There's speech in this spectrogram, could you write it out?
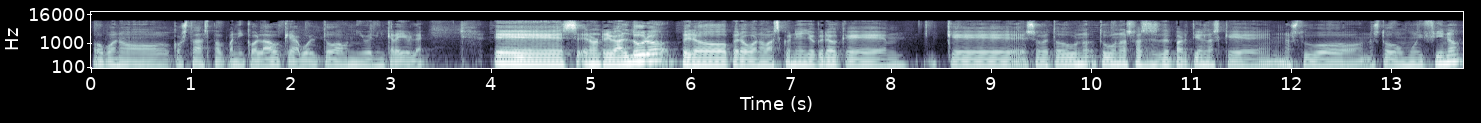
o bueno Costas Papanikolaou que ha vuelto a un nivel increíble. Eh, era un rival duro, pero, pero bueno, Vasconia yo creo que, que sobre todo uno- tuvo unas fases del partido en las que no estuvo, no estuvo muy fino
